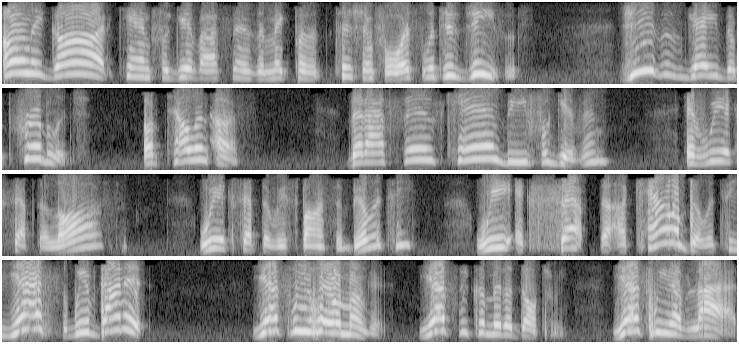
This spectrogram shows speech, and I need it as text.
Only God can forgive our sins and make petition for us, which is Jesus. Jesus gave the privilege of telling us that our sins can be forgiven if we accept the laws, we accept the responsibility, we accept the accountability. Yes, we've done it. Yes, we whoremongered. Yes, we commit adultery. Yes, we have lied.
